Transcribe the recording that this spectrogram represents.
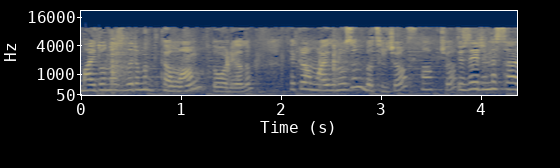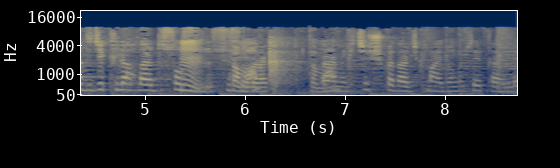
maydanozlarımı Tamam, doğrayayım. doğrayalım. Tekrar maydanozu mu batıracağız? Ne yapacağız? Üzerine sadece külahlarda sos Hı, süs tamam, olarak tamam. vermek için şu kadarcık maydanoz yeterli.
